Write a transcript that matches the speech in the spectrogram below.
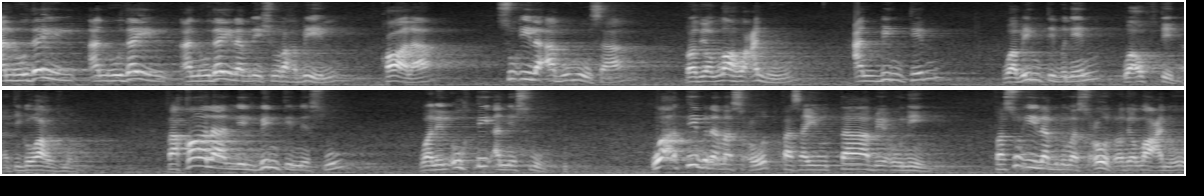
An Hudail an Hudail an Hudail bin Shurahbil qala su'ila Abu Musa radhiyallahu anhu an bintin wa binti ibnin wa ukhtin. Ha, tiga orang semua. Faqala lil binti nisfu wa lil ukhti an nisfu. Wa'ti ibn Mas'ud fasayutabi'uni. Fasu'ila ibn Mas'ud radhiyallahu anhu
